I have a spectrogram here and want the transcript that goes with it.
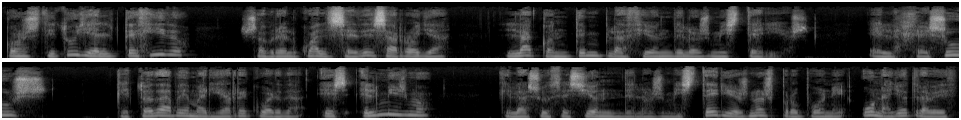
constituye el tejido sobre el cual se desarrolla la contemplación de los misterios. El Jesús que toda Ave María recuerda es el mismo que la sucesión de los misterios nos propone una y otra vez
